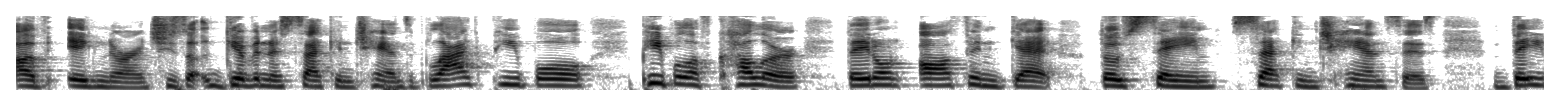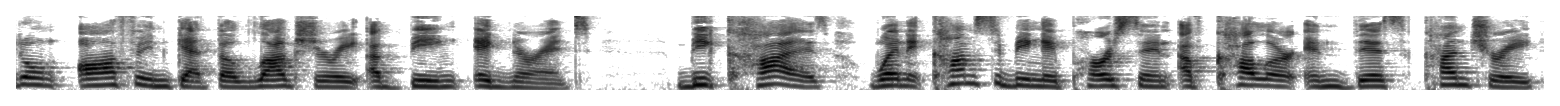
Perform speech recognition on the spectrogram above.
of ignorance. She's given a second chance. Black people, people of color, they don't often get those same second chances. They don't often get the luxury of being ignorant because when it comes to being a person of color in this country,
